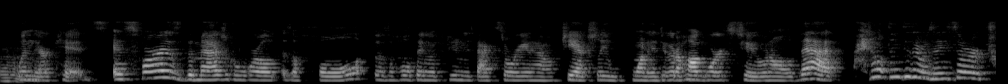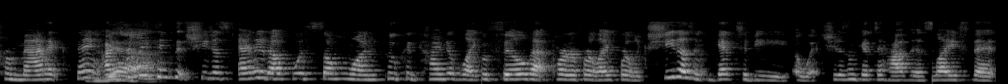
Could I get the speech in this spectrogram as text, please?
Mhm. when they're kids. As far as the magical world as a whole, there's a whole thing with Petunia's backstory and how she actually wanted to go to Hogwarts too and all of that. I don't think that there was any sort of traumatic thing. I really think that she just ended up with someone who could kind of like fulfill that part of her life where like she doesn't get to be a witch. She doesn't get to have this life that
